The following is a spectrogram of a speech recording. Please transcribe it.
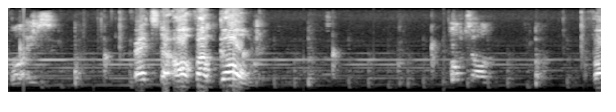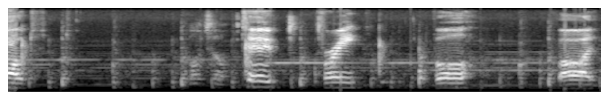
What is Redstone. Oh, I found gold. butter? Found Butter. two, three, four, five,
